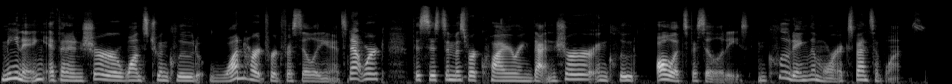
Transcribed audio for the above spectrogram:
meaning if an insurer wants to include one Hartford facility in its network, the system is requiring that insurer include all its facilities, including the more expensive ones.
